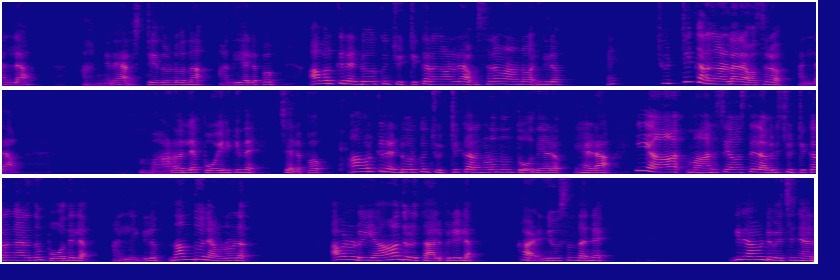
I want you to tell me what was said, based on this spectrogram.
അല്ല അങ്ങനെ അറസ്റ്റ് ചെയ്തുകൊണ്ട് വന്ന അത് ചിലപ്പം അവർക്ക് രണ്ടുപേർക്കും ചുറ്റിക്കറങ്ങാനുള്ള അവസരമാണോ അവസരമാണെങ്കിലോ ഏ ചുറ്റിക്കറങ്ങാനുള്ള ഒരു അവസരം അല്ല. മാഡമല്ലേ പോയിരിക്കുന്നേ. ചിലപ്പം അവർക്ക് രണ്ടുപേർക്കും ചുറ്റിക്കറങ്ങണമെന്നൊന്നും തോന്നിയാലോ? എടാ ഈ ആ മാനസികാവസ്ഥയിൽ അവർ ചുറ്റിക്കറങ്ങാനൊന്നും പോകുന്നില്ല. അല്ലെങ്കിലും നന്ദുവിന് അവളോട് അവനോട് യാതൊരു താല്പര്യമില്ല കഴിഞ്ഞ ദിവസം തന്നെ ഗ്രൗണ്ടിൽ വെച്ച് ഞാൻ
